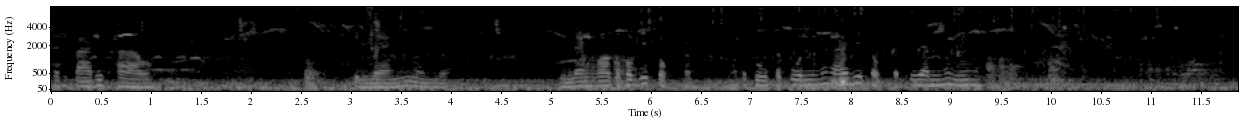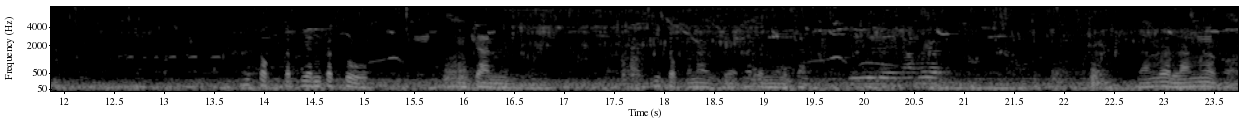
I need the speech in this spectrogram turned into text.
เป็นปลาที่ขาวกลิ่นแรงนิดนึงเลยกลิ่นแรงพอๆกับพวกยี่สกครับ น่าจะกูลตระกูลไม่ใช่ยี่สกตะเพียนพวกนี้นะยี่สกตะเพียนกระสูบองจันทร์ยี่สกก็น่าจะเยอะน่าจะมืองจันทร์ล้างเลือดล้างเมือกออก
